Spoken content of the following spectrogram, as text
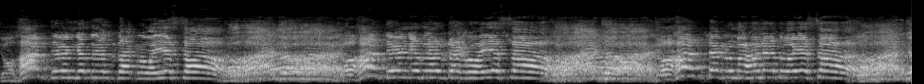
జోహార్ దివంగత నేత డాక్టర్ వైఎస్ఆర్. జోహార్ దివంగత నేత డాక్టర్ వైఎస్ఆర్. జోహార్ డాక్టర్ మహానేత వైఎస్ఆర్. నైన్త్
